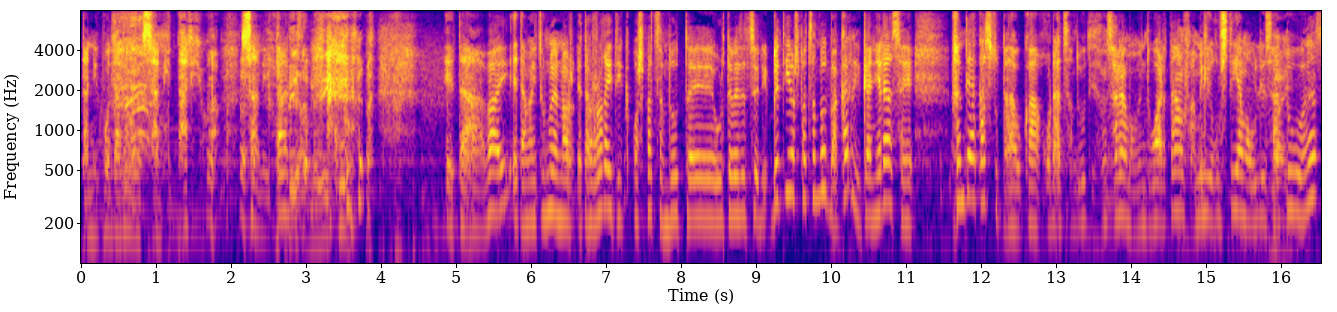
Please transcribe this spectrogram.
Eta nik buelta nuen, sanitarioa, sanitario. Eta bai, eta baitu nuen hor, eta horregaitik ospatzen dut e, urte betetzeri. Beti ospatzen dut bakarrik, gainera, ze jendeak aztuta dauka, goratzen dut, izan zara momentu hartan, familia guztia mobilizatu, ez?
